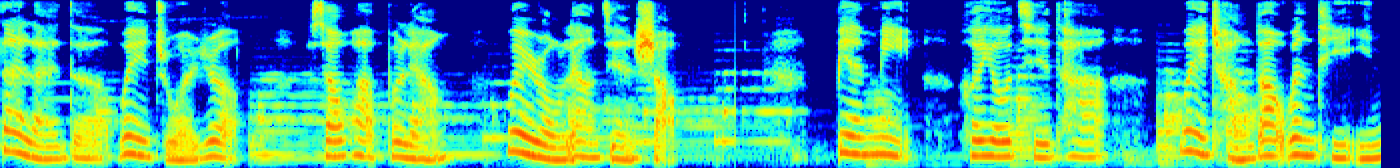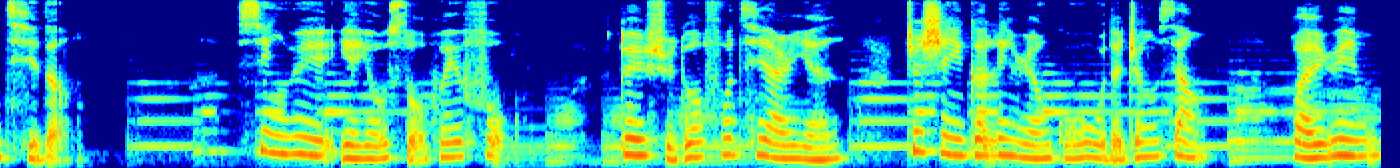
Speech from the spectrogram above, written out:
带来的胃灼热、消化不良、胃容量减少。便秘和由其他胃肠道问题引起的性欲也有所恢复。对许多夫妻而言，这是一个令人鼓舞的真相。怀孕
